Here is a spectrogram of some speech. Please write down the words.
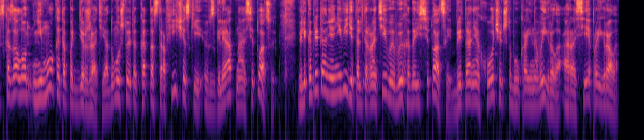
сказал он, не мог это поддержать. Я думал, что это катастрофический взгляд на ситуацию. Великобритания не видит альтернативы выхода из ситуации. Британия хочет, чтобы Украина выиграла, а Россия проиграла,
